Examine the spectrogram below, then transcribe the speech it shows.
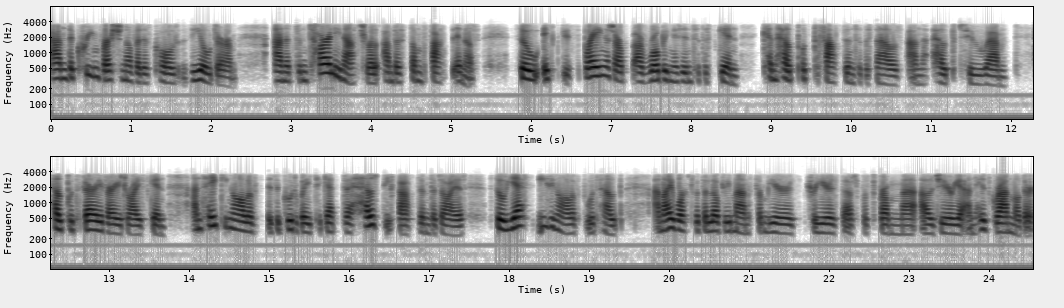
and the cream version of it is called Zeoderm, and it's entirely natural, and there's some fats in it. So it, spraying it or, or, rubbing it into the skin can help put the fats into the cells and help to um, help with very very dry skin. And taking olives is a good way to get the healthy fats in the diet. So yes, eating olives would help. And I worked with a lovely man from years, for years, that was from uh, Algeria, and his grandmother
